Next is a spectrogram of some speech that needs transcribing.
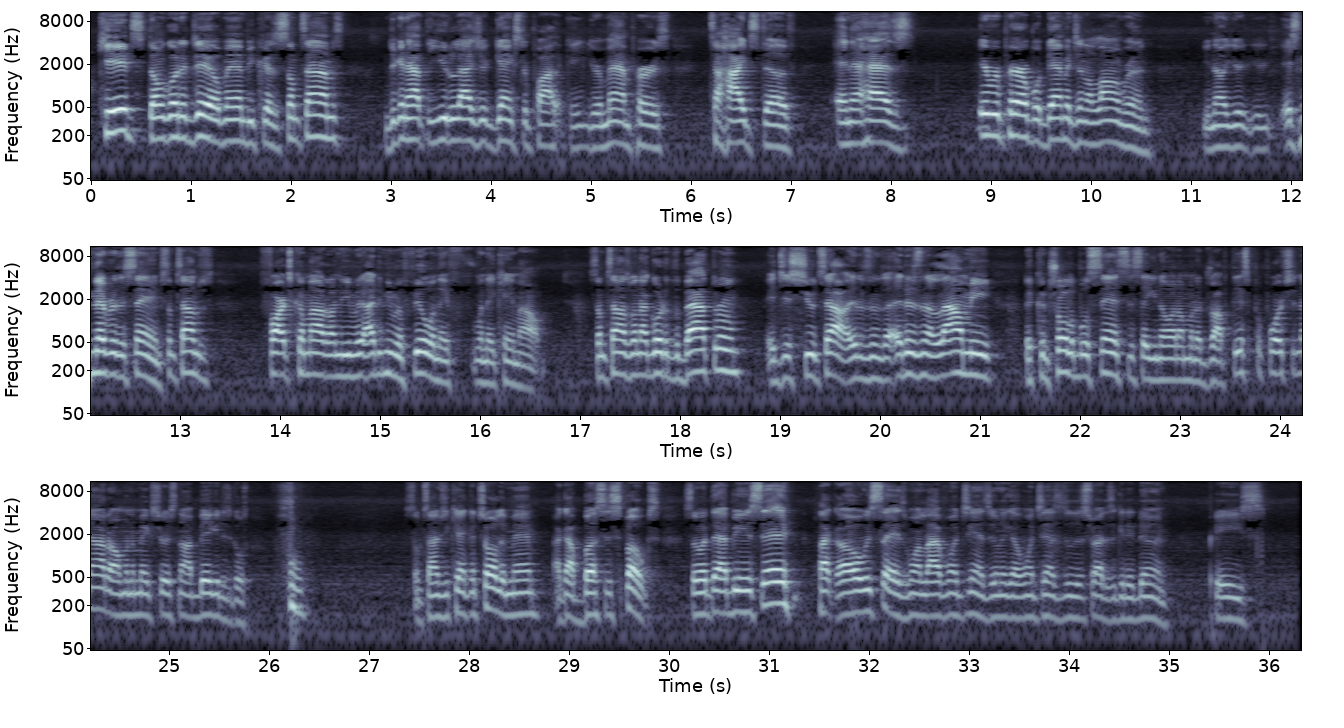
Kids, don't go to jail, man, because sometimes you're gonna have to utilize your gangster pocket, your man purse, to hide stuff, and it has irreparable damage in the long run. You know, you're, you're it's never the same. Sometimes farts come out. I don't even I didn't even feel when they when they came out. Sometimes when I go to the bathroom, it just shoots out. It doesn't it doesn't allow me the controllable sense to say, you know what, I'm gonna drop this proportion out, or I'm gonna make sure it's not big. It just goes. Sometimes you can't control it, man. I got busted spokes. So with that being said, like I always say, it's one life, one chance. You only got one chance to do this right. Let's get it done. Peace.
